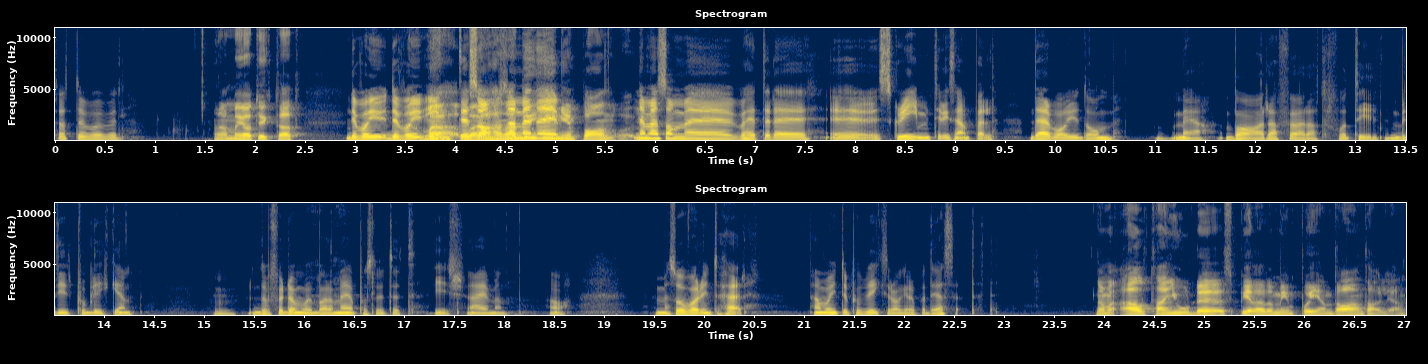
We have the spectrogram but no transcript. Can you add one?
Så att det var väl... Ja, men jag tyckte att Det var ju, det var ju men, inte men som... han som hade en, ju eh, ingen plan. Nej men som, eh, vad heter det, eh, Scream till exempel. Där var ju de med bara för att få till, dit publiken. Mm. För de var ju bara med på slutet. Ish. Nej men, ja. Men så var det inte här. Han var inte publikdragare på det sättet. Ja, men allt han gjorde spelade de in på en dag antagligen.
